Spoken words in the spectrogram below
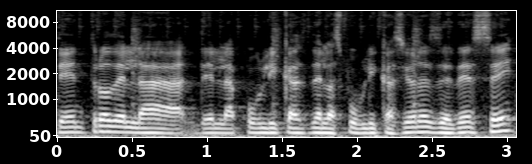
dentro de, la, de, la de las publicaciones de DC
